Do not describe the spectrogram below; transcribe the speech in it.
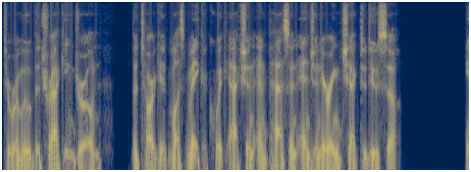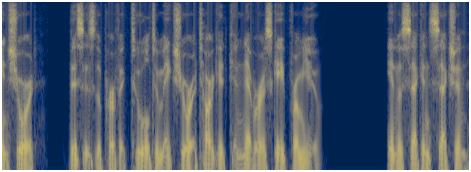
To remove the tracking drone, the target must make a quick action and pass an engineering check to do so. In short, this is the perfect tool to make sure a target can never escape from you. In the second section,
